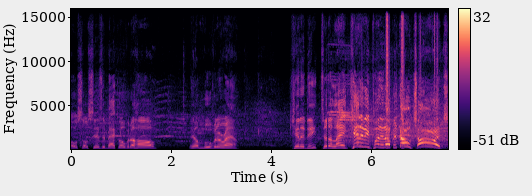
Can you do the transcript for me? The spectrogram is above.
Oso sends it back over the hall. They'll move it around. Kennedy to the lane. Kennedy put it up and don't charge.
